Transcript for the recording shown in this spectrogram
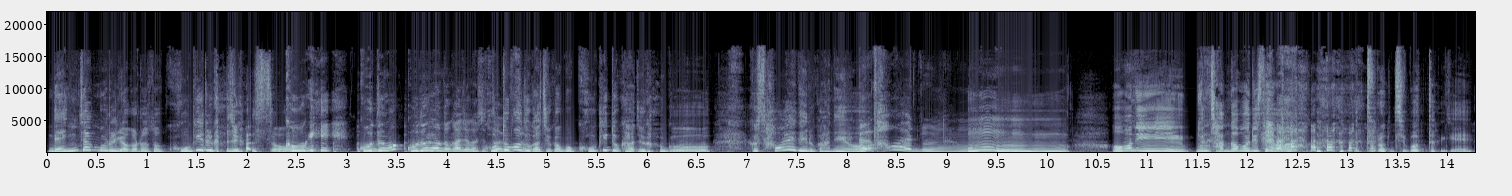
냉장고를 열어서 고기를 가져갔어. 고기, 고등어? 고등어도 가져갔어. 고등어도 가져가고, 고기도 가져가고. 그거 사와야 되는 거 아니에요? 네, 사와야죠. 음, 음, 음. 어머니, 문 잠가버리세요. 들어오지 못하게.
